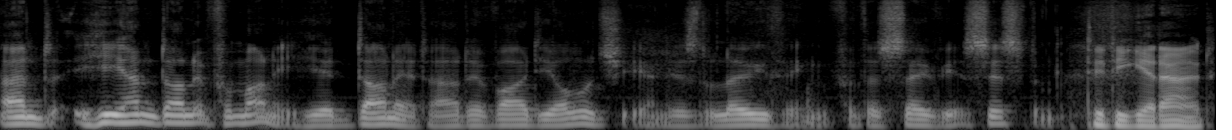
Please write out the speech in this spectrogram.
And he hadn't done it for money. He had done it out of ideology and his loathing for the Soviet system. Did he get out?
